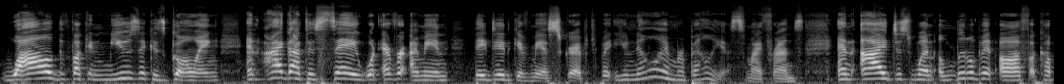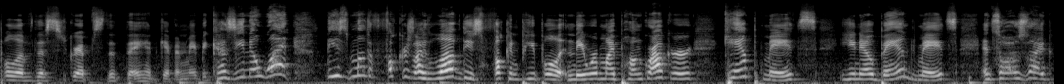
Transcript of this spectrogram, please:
while the fucking music is going, and I got to say whatever. I mean, they did give me a script, but you know I'm rebellious, my friends, and I just went a little bit off a couple of the scripts that they had given me because you know what? These motherfuckers, I love these fucking people, and they were my punk rocker camp mates, you know, band mates, and so I was like,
